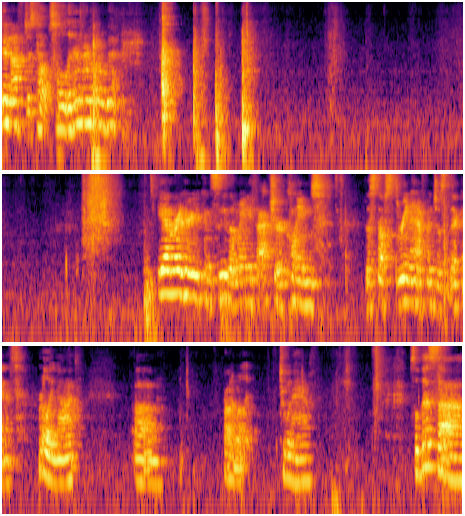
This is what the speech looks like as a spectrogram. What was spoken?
enough, just helps hold it in there a little bit. Yeah, right here you can see the manufacturer claims this stuff's three and a half inches thick, and it's really not. Um, probably more like two and a half. So this uh,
